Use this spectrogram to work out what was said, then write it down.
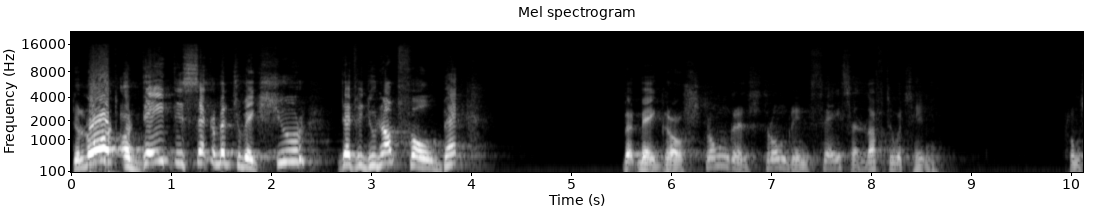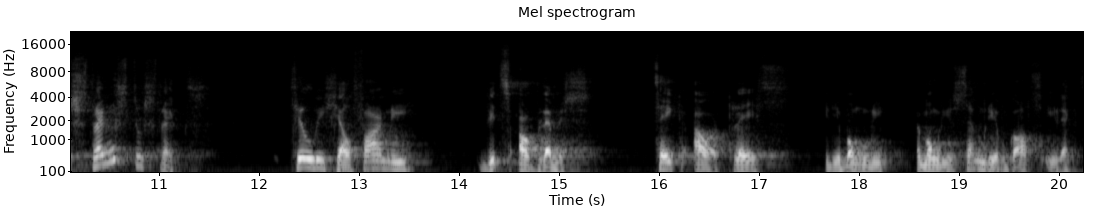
The Lord ordained this sacrament to make sure that we do not fall back, but may grow stronger and stronger in faith and love towards Him, from strength to strength till we shall finally, with our blemish, take our place in the among, the, among the assembly of God's elect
